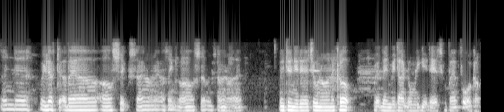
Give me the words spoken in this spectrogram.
and uh, we left at about half six, something like that. I think, or half seven, something like that. We didn't there till nine o'clock, but then we don't normally get there till about four o'clock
